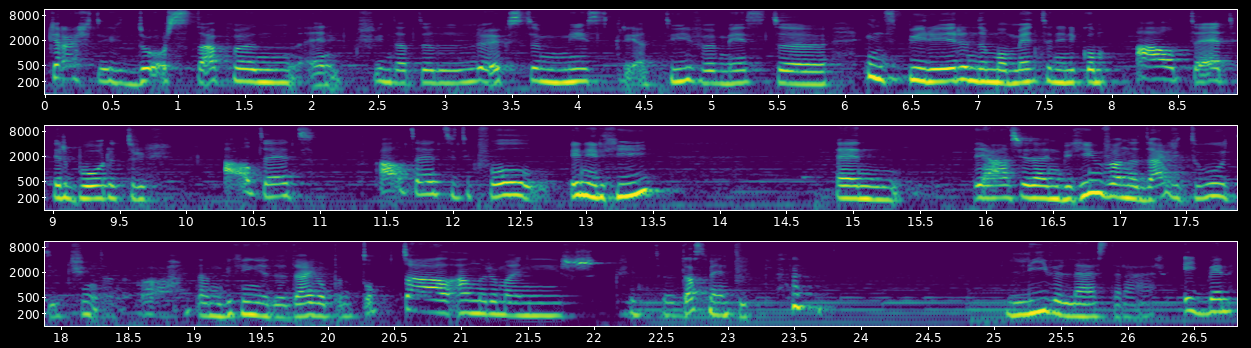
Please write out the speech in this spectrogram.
krachtig doorstappen. En ik vind dat de leukste, meest creatieve, meest uh, inspirerende momenten. En ik kom altijd herboren terug. Altijd. Altijd zit ik vol energie. En ja, als je dat in het begin van de dag doet, ik vind dat, dan begin je de dag op een totaal andere manier. Ik vind, uh, dat is mijn tip. Lieve luisteraar, ik ben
